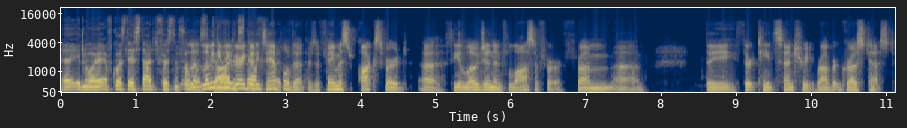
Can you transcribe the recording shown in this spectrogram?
uh, in a way? Of course they started first and well, foremost let, me God give you a very stuff, good example but- of that. There's a famous oxford uh, theologian and philosopher from uh, the 13th century robert grosseteste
